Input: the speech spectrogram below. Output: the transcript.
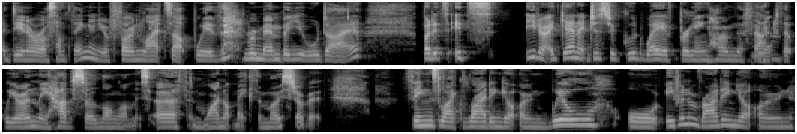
a dinner or something and your phone lights up with "Remember, you will die." But it's it's you know again it's just a good way of bringing home the fact yeah. that we only have so long on this earth and why not make the most of it things like writing your own will or even writing your own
